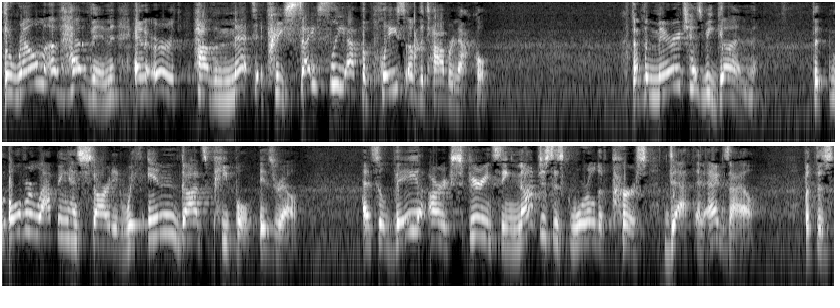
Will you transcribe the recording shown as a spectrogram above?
The realm of heaven and earth have met precisely at the place of the tabernacle. That the marriage has begun, the overlapping has started within God's people, Israel. And so they are experiencing not just this world of curse, death, and exile, but this,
